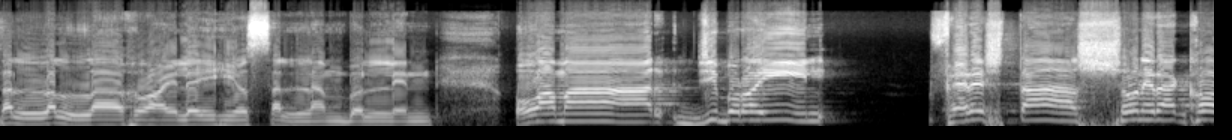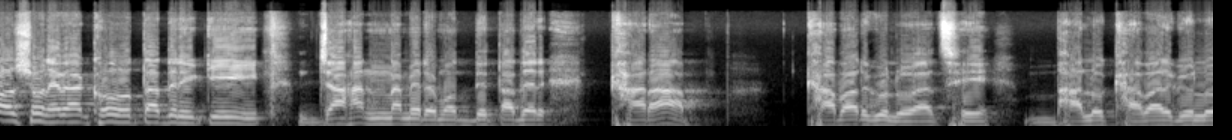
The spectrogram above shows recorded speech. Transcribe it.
সাল্লাল্লাহু আলাইহি ওয়াসাল্লাম বললেন, ও আমার জিবরাইল ফেরেস্তা শোনে রাখো শোনে রাখো তাদেরকে জাহান নামের মধ্যে তাদের খারাপ খাবারগুলো আছে, ভালো খাবারগুলো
